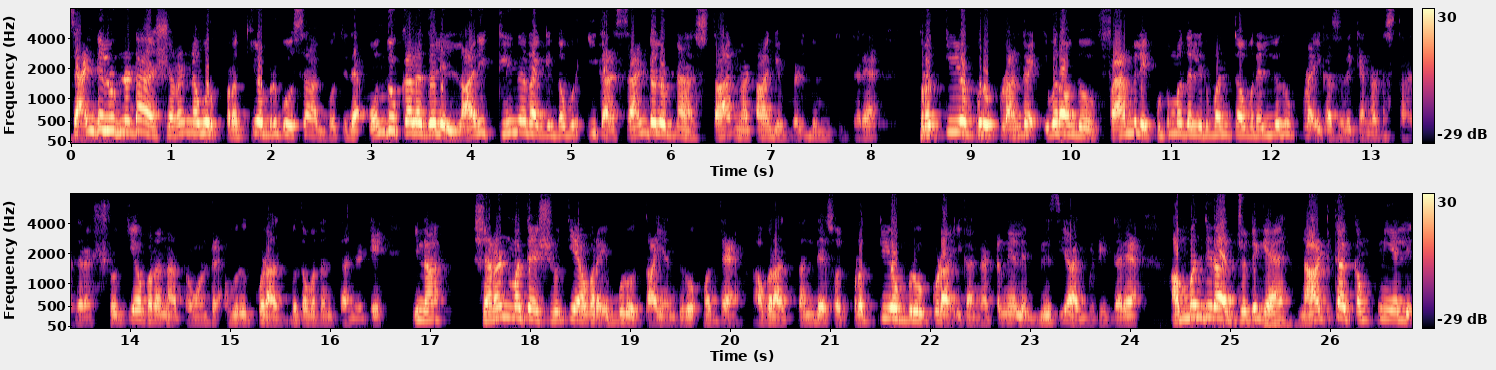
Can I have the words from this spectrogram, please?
ಸ್ಯಾಂಡಲ್ವುಡ್ ನಟ ಶರಣ್ ಅವರು ಪ್ರತಿಯೊಬ್ಬರಿಗೂ ಸಹ ಗೊತ್ತಿದೆ. ಒಂದು ಕಾಲದಲ್ಲಿ ಲಾರಿ ಕ್ಲೀನರ್ ಆಗಿದ್ದವರು ಈಗ ಸ್ಯಾಂಡಲ್ವುಡ್ನ ಸ್ಟಾರ್ ನಟ ಆಗಿ ಬೆಳೆದು ನಿಂತಿದ್ದಾರೆ. ಪ್ರತಿಯೊಬ್ಬರು ಕೂಡ ಅಂದ್ರೆ ಇವರ ಒಂದು ಫ್ಯಾಮಿಲಿ ಕುಟುಂಬದಲ್ಲಿ ಇರುವಂತವರೆಲ್ಲರೂ ಕೂಡ ಈಗ ಸದ್ಯಕ್ಕೆ ನಟಿಸ್ತಾ ಇದ್ದಾರೆ. ಶ್ರುತಿ ಅವರನ್ನ ತಗೊಂಡ್ರೆ ಅವರು ಕೂಡ ಅದ್ಭುತವಾದಂತ ನಟಿ. ಇನ್ನ ಶರಣ್ ಮತ್ತೆ ಶ್ರುತಿ ಅವರ ಇಬ್ಬರು ತಾಯಂದಿರು ಮತ್ತೆ ಅವರ ತಂದೆ. ಸೊ ಪ್ರತಿಯೊಬ್ಬರು ಕೂಡ ಈಗ ನಟನೆಯಲ್ಲಿ ಬ್ಯುಸಿ ಆಗ್ಬಿಟ್ಟಿದ್ದಾರೆ. ಅಮ್ಮಂದಿರ ಜೊತೆಗೆ ನಾಟಕ ಕಂಪನಿಯಲ್ಲಿ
